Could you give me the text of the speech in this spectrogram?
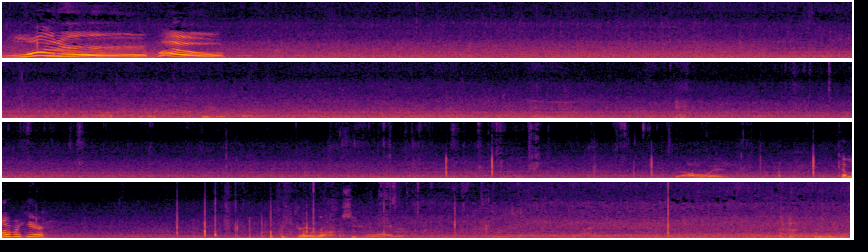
Water! Whoa! Going. Come over here. You throw rocks in the water.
